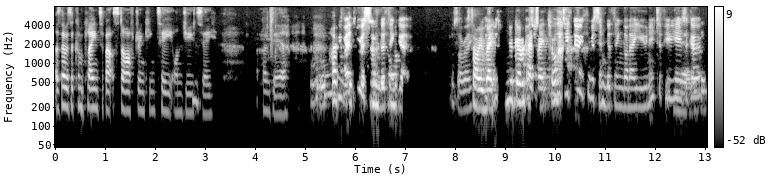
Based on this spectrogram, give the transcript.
as there was a complaint about staff drinking tea on duty. Oh dear. We went through a similar thing Sorry. Sorry, Rachel. You go ahead, Rachel. We did go through a similar thing on our unit a few years yeah, ago.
